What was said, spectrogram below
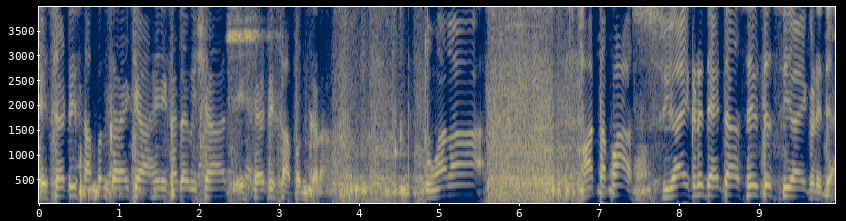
एस आय टी स्थापन करायची आहे एखाद्या विषयात एस आय टी स्थापन करा. तुम्हाला हा तपास सीआयकडे द्यायचा असेल तर सीआयकडे द्या.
